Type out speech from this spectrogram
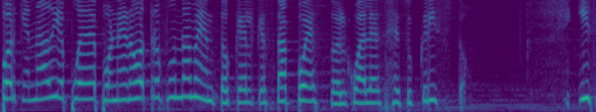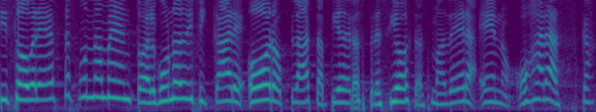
Porque nadie puede poner otro fundamento que el que está puesto, el cual es Jesucristo. Y si sobre este fundamento alguno edificare oro, plata, piedras preciosas, madera, heno, hojarasca,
